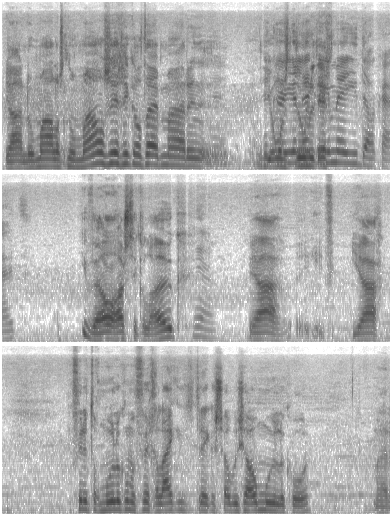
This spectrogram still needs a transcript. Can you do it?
ja, normaal is normaal zeg ik altijd maar. Ja. Die jongens doen het echt. mee je dak uit. Jawel, hartstikke leuk. Ja. Ja, ik, ja, ik vind het toch moeilijk om een vergelijking te trekken. Sowieso moeilijk hoor. Maar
